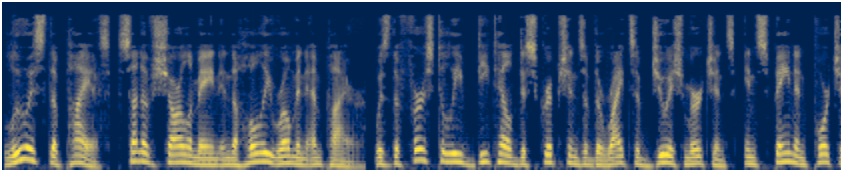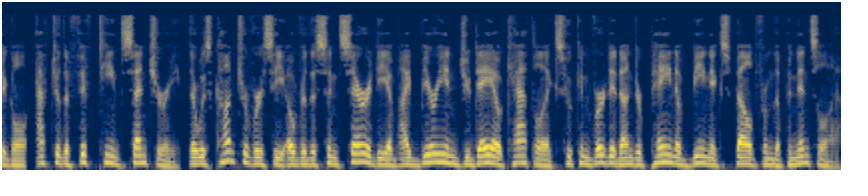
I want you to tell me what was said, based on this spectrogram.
Louis the Pious, son of Charlemagne in the Holy Roman Empire, was the first to leave detailed descriptions of the rights of Jewish merchants. In Spain and Portugal, after the 15th century, there was controversy over the sincerity of Iberian Judeo Catholics who converted under pain of being expelled from the peninsula.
